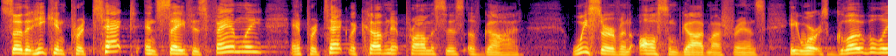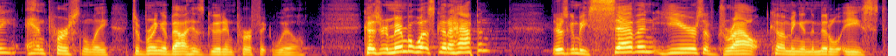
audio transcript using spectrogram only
so that he can protect and save his family and protect the covenant promises of God. We serve an awesome God, my friends. He works globally and personally to bring about his good and perfect will. Because remember what's going to happen? There's going to be seven years of drought coming in the Middle East.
